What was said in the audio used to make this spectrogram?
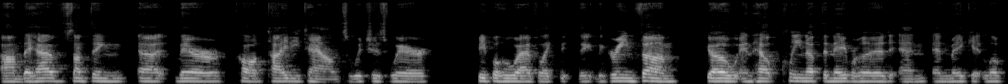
Um, they have something uh, there called Tidy Towns, which is where people who have like the, the, the green thumb go and help clean up the neighborhood and and make it look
